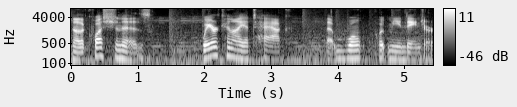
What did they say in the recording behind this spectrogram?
Now the question is, where can I attack that won't put me in danger?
